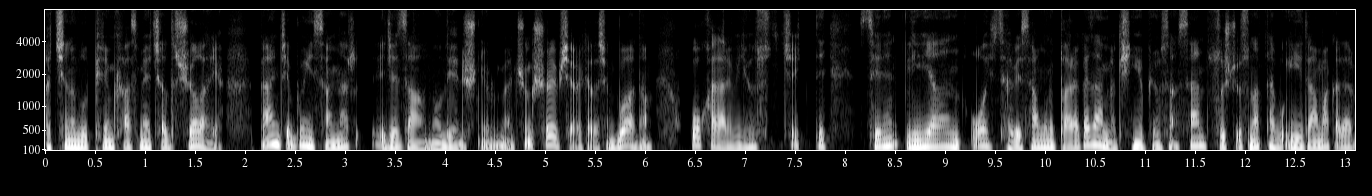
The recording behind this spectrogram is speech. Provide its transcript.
açını bu prim kasmaya çalışıyorlar ya. Bence bu insanlar ceza almalı diye düşünüyorum ben. Çünkü şöyle bir şey arkadaşım bu adam o kadar videosunu çekti. Senin ilgi alanın oysa ve sen bunu para kazanmak için yapıyorsan sen suçlusun. Hatta bu idama kadar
